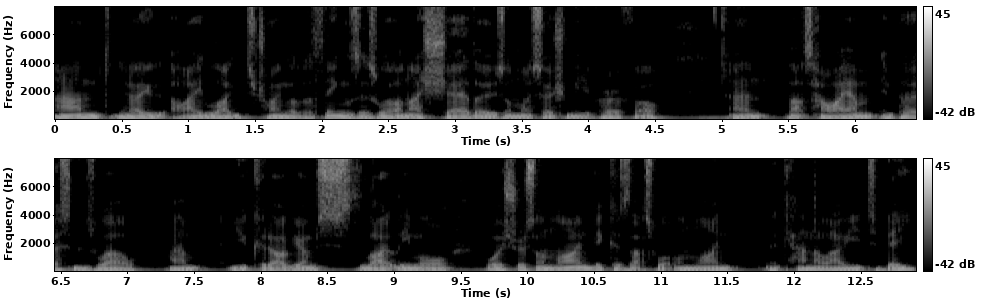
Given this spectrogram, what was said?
And, you know, I like trying other things as well. And I share those on my social media profile. And that's how I am in person as well. Um, you could argue I'm slightly more boisterous online because that's what online can allow you to be.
